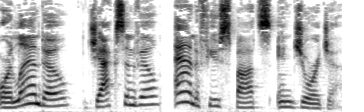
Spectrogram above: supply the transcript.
Orlando, Jacksonville, and a few spots in Georgia.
